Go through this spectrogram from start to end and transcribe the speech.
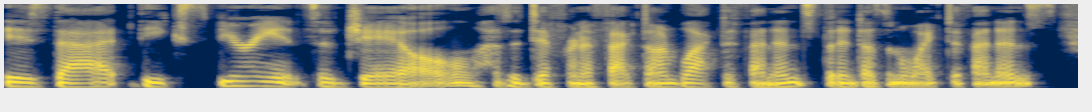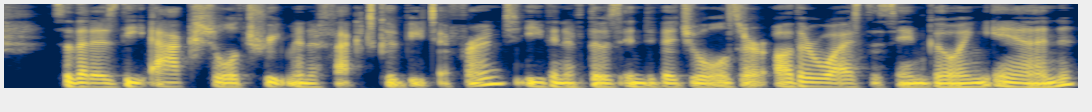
is that the experience of jail has a different effect on black defendants than it does on white defendants. So that is the actual treatment effect could be different, even if those individuals are otherwise the same going in.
